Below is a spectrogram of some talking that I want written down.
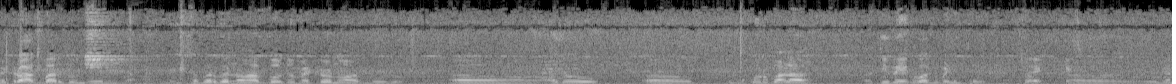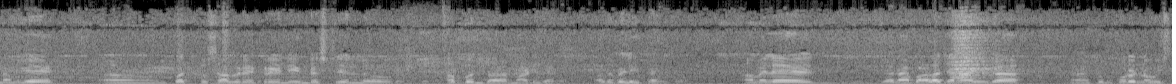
ಮೆಟ್ರೋ ಆಗಬಾರ್ದು ಅಂತ ಏನಿಲ್ಲ. ಸಬರ್ಬನ್ನು ಆಗ್ಬೋದು ಮೆಟ್ರೋನೂ ಆಗ್ಬೋದು. ಅದು ತುಮಕೂರು ಭಾಳ ಅತಿ ವೇಗವಾಗಿ ಬೆಳೀತಾ ಇದೆ. ಈಗ ನಮಗೆ ಇಪ್ಪತ್ತು ಸಾವಿರ ಎಕರೆಯಲ್ಲಿ ಇಂಡಸ್ಟ್ರಿಯಲ್ ಹಬ್ ಅಂತ ಮಾಡಿದ್ದಾರೆ. ಅದು ಬೆಳೀತಾ ಇದೆ. ಆಮೇಲೆ ಜನ ಭಾಳ ಜನ ಈಗ ತುಮಕೂರನ್ನು ವಿಸ್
